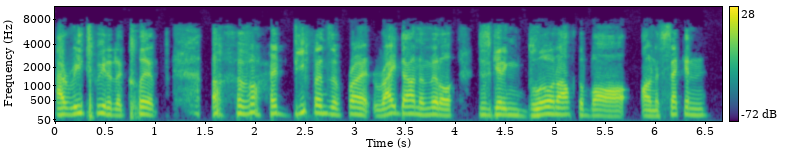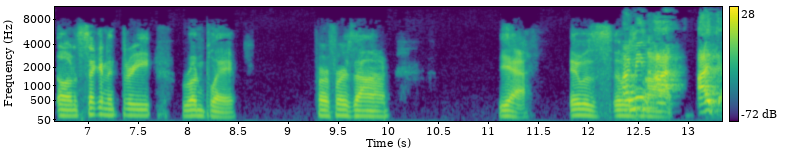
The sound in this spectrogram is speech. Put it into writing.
I retweeted a clip of our defensive front right down the middle, just getting blown off the ball on a second on a second and three run play for a first down. Yeah, it was. It was I mean, not... I, I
